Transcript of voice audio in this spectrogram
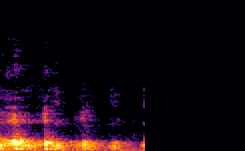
oh, oh, oh.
